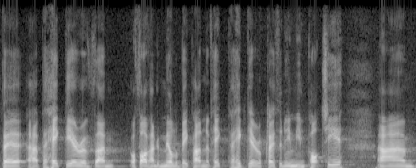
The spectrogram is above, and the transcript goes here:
per, uh, per hectare of, or 500 mil, beg pardon, of hec per hectare of clethodim in pots here. Um,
